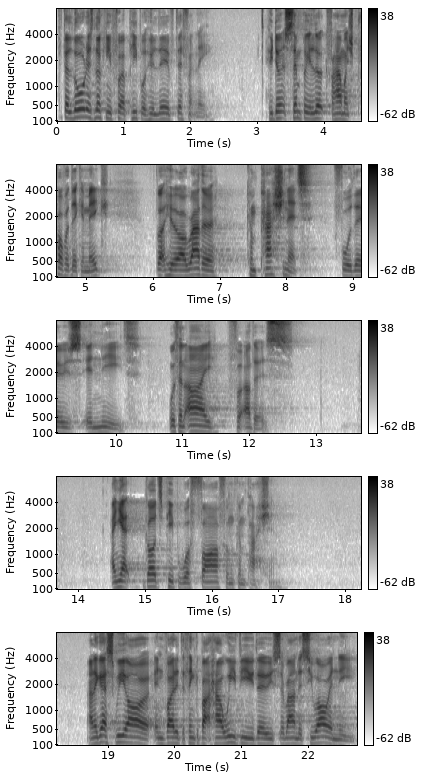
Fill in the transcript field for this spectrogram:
But the Lord is looking for a people who live differently, who don't simply look for how much profit they can make, but who are rather compassionate for those in need, with an eye for others. And yet, God's people were far from compassion. And I guess we are invited to think about how we view those around us who are in need.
